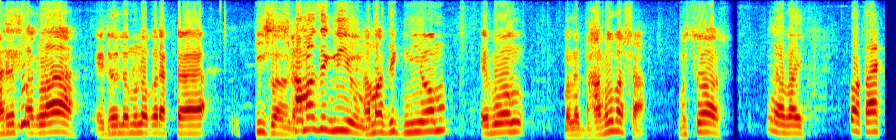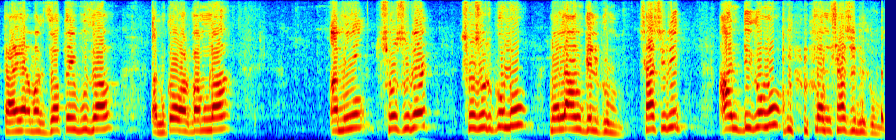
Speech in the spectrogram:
আরে পাগলা এটা হলো মনে কর একটা কি কয় সামাজিক নিয়ম। সামাজিক নিয়ম এবং মানে ভালোবাসা বুঝছ না ভাই কথা একটাই আমাকে যতই বুঝাও আমি কবার পাম না। আমি শ্বশুরে শ্বশুর কুমু নাহলে আঙ্কেল কুমু। শাশুড়ি আন্টি কুমু নাহলে শাশুড়ি কুমু।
